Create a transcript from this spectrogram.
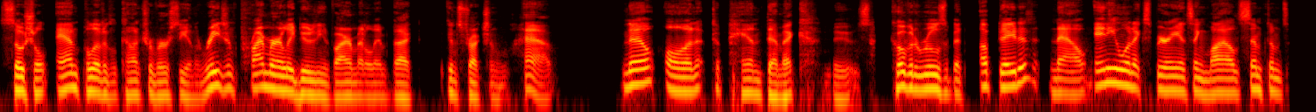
social, and political controversy in the region, primarily due to the environmental impact the construction will have. Now, on to pandemic news. COVID rules have been updated. Now, anyone experiencing mild symptoms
